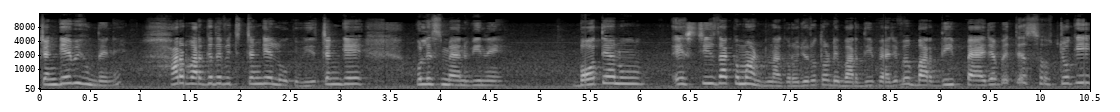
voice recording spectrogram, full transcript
ਚੰਗੇ ਵੀ ਹੁੰਦੇ ਨੇ, ਹਰ ਵਰਗ ਦੇ ਵਿੱਚ ਚੰਗੇ ਲੋਕ ਵੀ ਚੰਗੇ ਪੁਲਿਸਮੈਨ ਵੀ ਨੇ, ਬਹੁਤਿਆਂ ਨੂੰ ਇਸ ਚੀਜ਼ ਦਾ ਕਮਾਂਡ ਨਾ ਕਰੋ ਜਦੋਂ ਤੁਹਾਡੇ ਵਰਦੀ ਪੈ ਜਾਵੇ, ਵਰਦੀ ਪੈ ਜਾਵੇ ਤੇ ਸੋਚੋ ਕਿ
